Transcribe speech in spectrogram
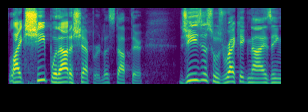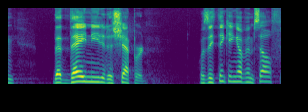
like sheep without a shepherd. Let's stop there. Jesus was recognizing that they needed a shepherd. Was he thinking of himself?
